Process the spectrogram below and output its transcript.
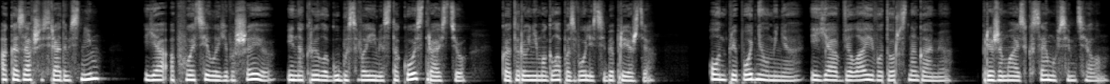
Оказавшись рядом с ним, я обхватила его шею и накрыла губы своими с такой страстью, которую не могла позволить себе прежде. Он приподнял меня, и я обвела его торс ногами, прижимаясь к Сэму всем телом.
